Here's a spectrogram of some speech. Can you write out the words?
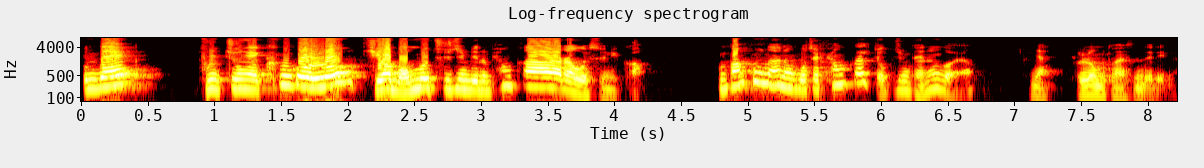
근데 둘 중에 큰 걸로 기업 업무 추진비는 평가라고 했으니까. 그럼 빵꾸 나는 곳에 평가액 적으시면 되는 거예요. 그냥 결론부터 말씀드리면.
